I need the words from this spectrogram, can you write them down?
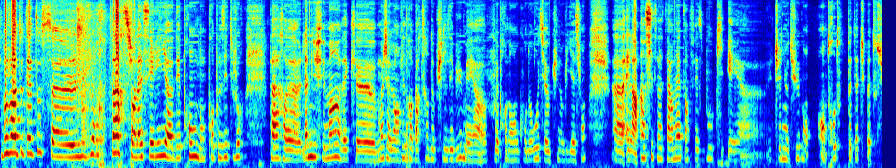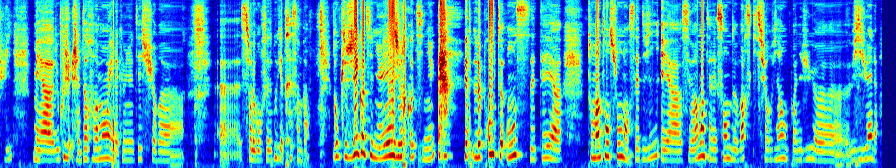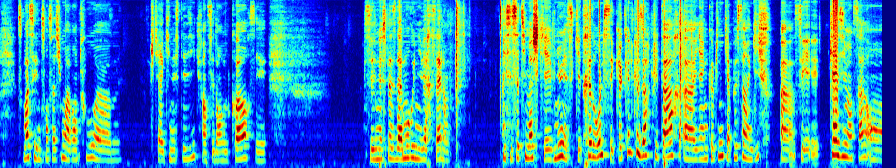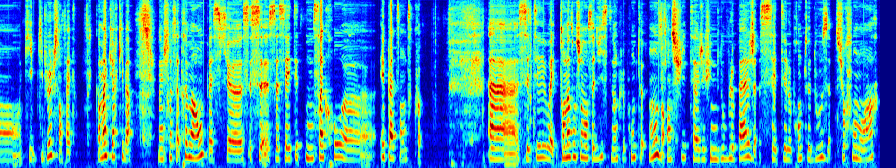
Bonjour à toutes et à tous, euh, je repars sur la série euh, des prompts, donc proposée toujours par euh, l'âme du fait main avec, moi j'avais envie de repartir depuis le début, mais vous pouvez prendre en cours de route, il n'y a aucune obligation. elle a un site internet, un Facebook et une chaîne YouTube, entre autres, peut-être, je n'ai pas tout suivi, mais du coup j'adore vraiment et la communauté sur... sur le groupe Facebook est très sympa. Donc j'ai continué, je continue. le prompt 11, c'était euh, ton intention dans cette vie, et euh, c'est vraiment intéressant de voir ce qui survient au point de vue euh, visuel. Parce que moi, c'est une sensation avant tout, je dirais kinesthésique, enfin c'est dans le corps, c'est une espèce d'amour universel. Et c'est cette image qui est venue, et ce qui est très drôle, c'est que quelques heures plus tard, il y a une copine qui a posté un gif, c'est quasiment ça, qui, qui pulse en fait comme un cœur qui bat. Donc je trouve ça très marrant parce que ça, a été une synchro euh, épatante quoi. Euh, c'était ouais, ton intention dans cette vie, c'était donc le prompt 11. Ensuite, euh, j'ai fait une double page, c'était le prompt 12 sur fond noir.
